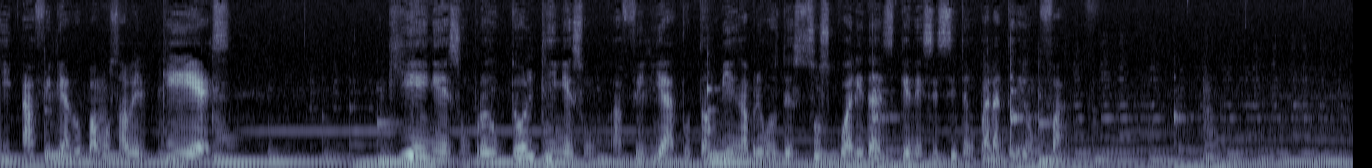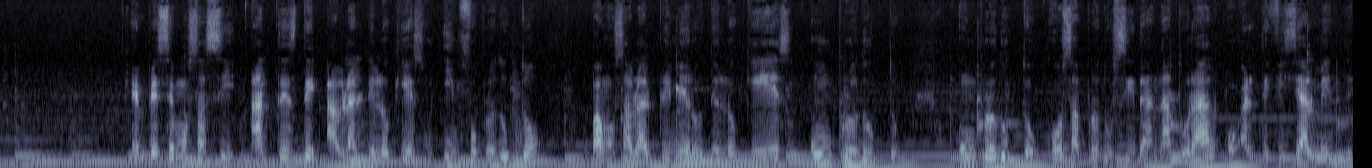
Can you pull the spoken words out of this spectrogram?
y afiliado. Vamos a ver qué es quién es un productor, quién es un afiliado. También hablemos de sus cualidades que necesitan para triunfar. Empecemos así. Antes de hablar de lo que es un infoproducto, vamos a hablar primero de lo que es un producto. Un producto, cosa producida natural o artificialmente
